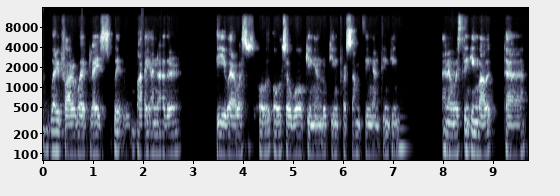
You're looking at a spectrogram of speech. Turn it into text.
very far away place with, by another where I was also walking and looking for something and thinking, and I was thinking about the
